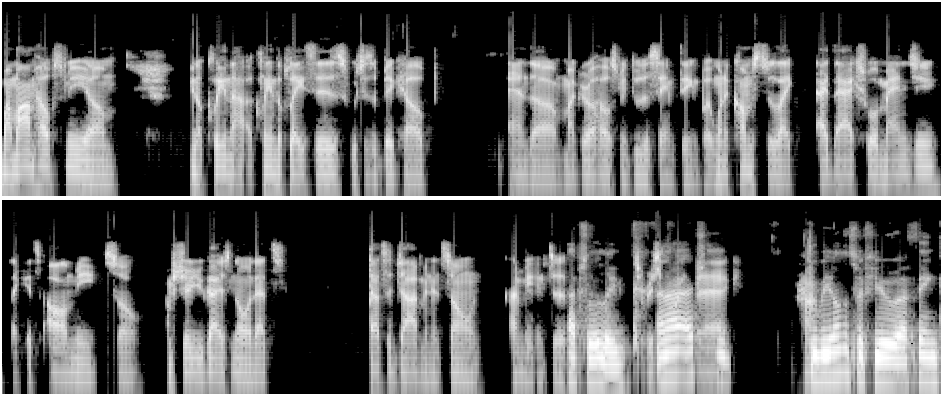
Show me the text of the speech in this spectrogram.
my mom helps me um you know clean the clean the places, which is a big help, and uh, my girl helps me do the same thing. But when it comes to like the actual managing, like it's all me. So I'm sure you guys know that's that's a job in its own. I mean, to Absolutely. to And I actually, back. to be honest with you, I think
